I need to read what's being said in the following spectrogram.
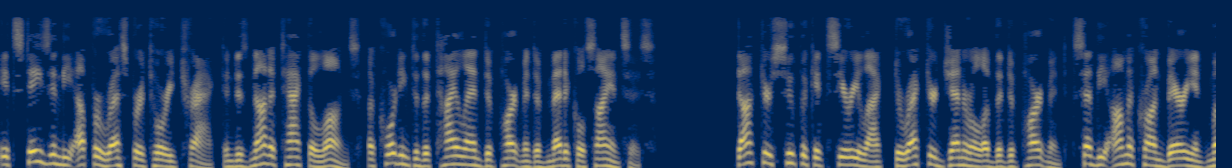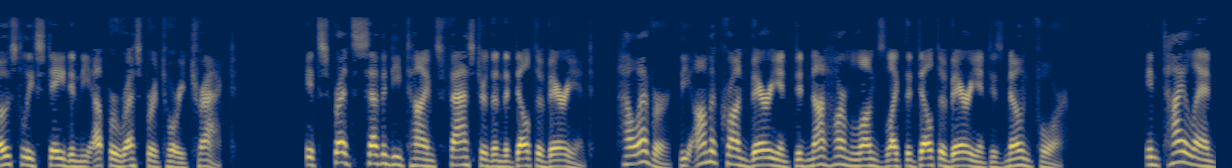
It stays in the upper respiratory tract and does not attack the lungs, according to the Thailand Department of Medical Sciences. Dr. Supakit Sirilak, Director General of the department, said the Omicron variant mostly stayed in the upper respiratory tract. It spreads 70 times faster than the Delta variant. However, the Omicron variant did not harm lungs like the Delta variant is known for. In Thailand,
